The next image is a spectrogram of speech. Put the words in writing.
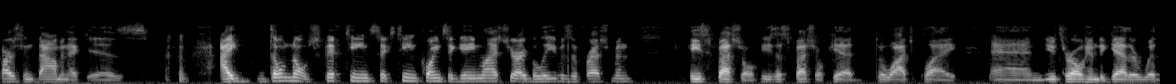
Carson Dominic is, I don't know, 15, 16 points a game last year, I believe, as a freshman. He's special. He's a special kid to watch play. And you throw him together with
